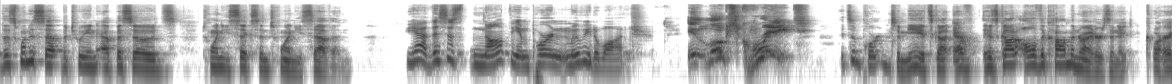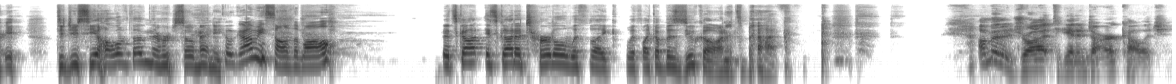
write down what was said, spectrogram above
this one is set between episodes 26 and 27. Yeah, this is not the important movie to watch. It looks great. It's important to me. It's got ev- it's got all the Kamen Riders in it, Corey. Did you see all of them? There were so many. Kogami saw them all. It's got it's got a turtle with like with like a bazooka on its back. I'm going to draw it to get into art college.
